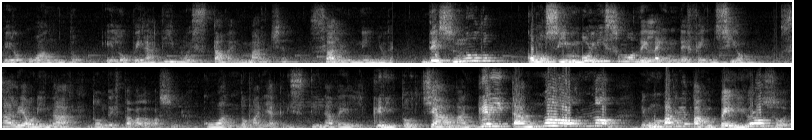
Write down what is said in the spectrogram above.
Pero cuando el operativo estaba en marcha, sale un niño desnudo como simbolismo de la indefensión. Sale a orinar donde estaba la basura. Cuando María Cristina ve el grito, llama, grita, no, no, en un barrio tan peligroso.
